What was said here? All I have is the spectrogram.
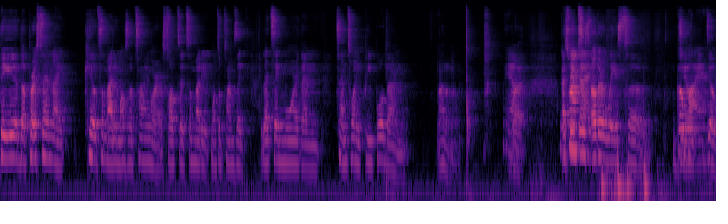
they the person like killed somebody most of the time or assaulted somebody multiple times, like let's say more than 10, 20 people, then I don't know. Yeah. But That's I think there's saying. other ways to Go deal, by it. Deal,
